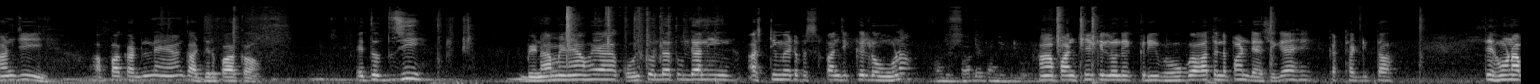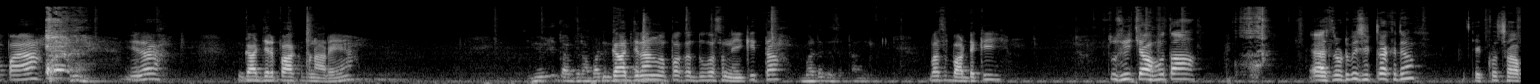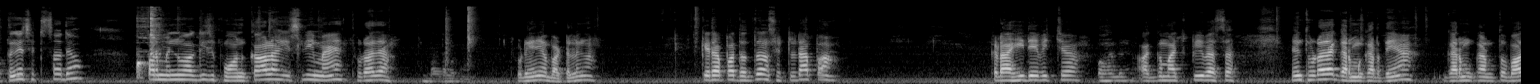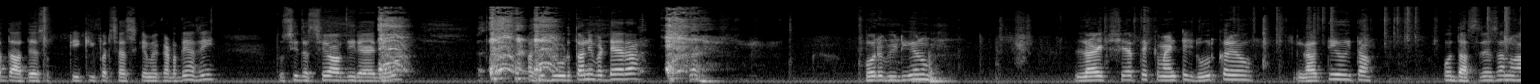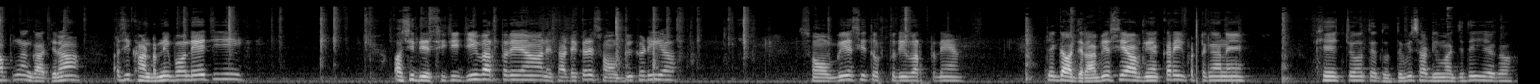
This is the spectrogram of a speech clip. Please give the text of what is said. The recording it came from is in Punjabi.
ਹਾਂਜੀ ਆਪਾਂ ਕੱਢਨੇ ਆ ਗਾਜਰ ਪਾਕ। ਇਹ ਦੁੱਧ ਸੀ ਬਿਨਾ ਮਿਣਿਆ ਹੋਇਆ ਕੋਈ ਤੋਲਾ ਤੁਲਾ ਨਹੀਂ ਐਸਟੀਮੇਟ 5 ਕਿਲੋ ਹੋਣਾ। ਹਾਂਜੀ 5.5 ਕਿਲੋ। ਹਾਂ 5-6 ਕਿਲੋ ਦੇ ਕਰੀਬ ਹੋਊਗਾ ਤਿੰਨ ਭਾਂਡਿਆ ਸੀਗਾ ਇਹ ਇਕੱਠਾ ਕੀਤਾ। ਤੇ ਹੁਣ ਆਪਾਂ ਇਹਦਾ ਗਾਜਰ ਪਾਕ ਬਣਾ ਰਹੇ ਆ। ਜੀ ਗਾਜਰਾਂ ਵੱਢ ਗਾਜਰਾਂ ਨੂੰ ਆਪਾਂ ਕੱਦੂਕਸ ਨਹੀਂ ਕੀਤਾ। ਵੱਢ ਕੇ ਸੱਟਾਂਗੇ। ਬਸ ਵੱਢ ਕੇ। ਤੁਸੀਂ ਚਾਹੋ ਤਾਂ ਐਸ ਰੋਟ ਵੀ ਸਿੱਟ ਰੱਖਦੇ ਹੋ ਦੇਖੋ ਸਾਫ਼ ਤਾਂ ਸਿੱਟ ਸਕਦੇ ਹੋ, ਪਰ ਮੈਨੂੰ ਆ ਗਈ ਸੀ ਫੋਨ ਕਾਲ, ਇਸ ਲਈ ਮੈਂ ਥੋੜਾ ਜਿਹਾ ਵੱਢ ਥੋੜ੍ਹੀਆਂ ਜਿਹੀਆਂ ਵੱਢ ਲਈਆਂ। ਕਿਰ ਆਪਾਂ ਦੁੱਧ ਦਾ ਸਿੱਟੜਾ ਆਪਾਂ? ਕੜਾਹੀ ਦੇ ਵਿੱਚ ਅੱਗ ਮੱਚ ਪਈ ਬਸ। ਇਹਨੂੰ ਥੋੜਾ ਜਿਹਾ ਗਰਮ ਕਰਦੇ ਆਂ। ਗਰਮ ਕਰਨ ਤੋਂ ਬਾਅਦ ਦੱਸਦੇ ਆ ਕੀ ਕੀ ਪ੍ਰੋਸੈਸ ਕਿਵੇਂ ਕੱਢਦੇ ਆਂ ਅਸੀਂ। ਤੁਸੀਂ ਦੱਸਿਓ ਆਪਦੀ ਰਾਏ ਦਿਓ। ਅਸੀਂ ਜੂੜ ਤਾਂ ਨਹੀਂ ਵੱਢਿਆ ਰਾ ਹੋਰ ਵੀਡੀਓ ਨੂੰ ਲਾਈਕ ਸ਼ੇਅਰ ਤੇ ਕਮੈਂਟ ਜ਼ਰੂਰ ਕਰਿਓ। ਗਲਤੀ ਹੋਈ ਤਾਂ। ਉਹ ਦੱਸ ਦਿਓ ਸਾਨੂੰ ਆਪਣੀਆਂ ਗਾਜਰਾਂ ਅਸੀਂ ਖੰਡ ਨਹੀਂ ਪਾਉਂਦੇ ਇਹ 'ਚ ਜੀ ਅਸੀਂ ਦੇਸੀ ਚੀਜ਼ਾਂ ਹੀ ਵਰਤਦੇ ਆਂ ਨੇ ਸਾਡੇ ਘਰੇ ਸੌਂਫ ਵੀ ਖੜੀ ਆ। ਸੌਂਫ ਵੀ ਅਸੀਂ ਤੁਰਤਰੀ ਵਰਤਦੇ ਆਂ ਤੇ ਗਾਜਰਾਂ ਵੀ ਅਸੀਂ ਆਪਦੀਆਂ ਘਰੇ ਹੀ ਪੱਟੀਆਂ ਨੇ। ਖੇਤ ਚੋਂ ਤੇ ਦੁੱਧ ਵੀ ਸਾਡੀ ਮੱਝ ਦਾ ਹੀ ਹੈਗਾ।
